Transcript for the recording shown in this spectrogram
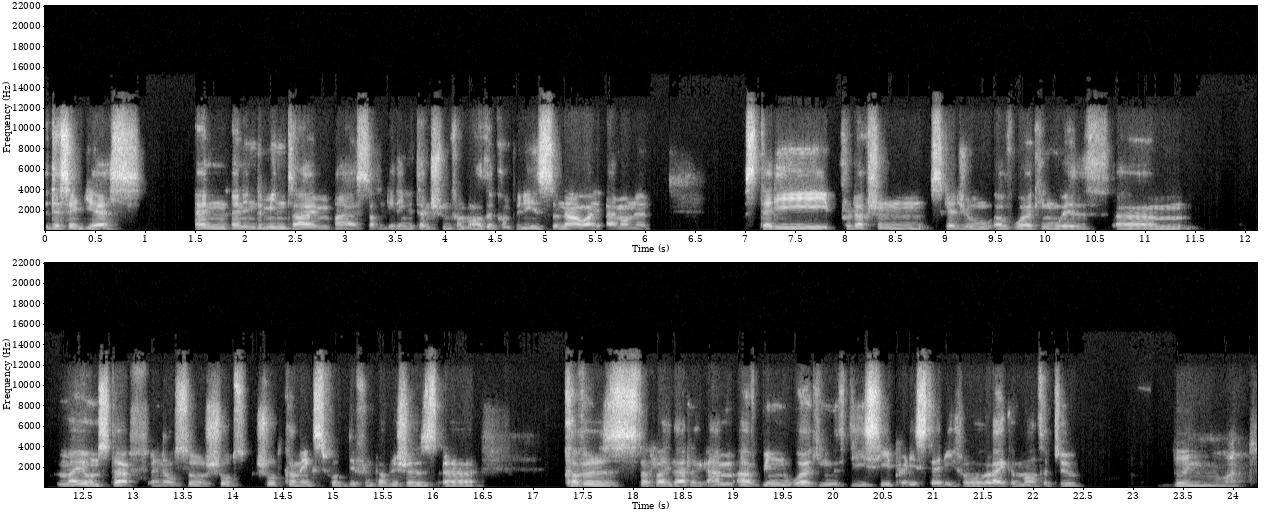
they said yes. And and in the meantime, I started getting attention from other companies. So now I, I'm on a steady production schedule of working with um, my own stuff and also short short comics for different publishers. Uh, covers, stuff like that. Like I'm, I've been working with DC pretty steady for like a month or two. Doing what?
